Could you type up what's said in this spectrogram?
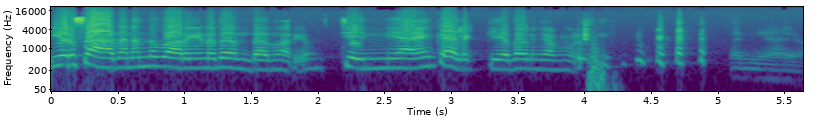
ഈ ഒരു സാധനം എന്ന് പറയണത് എന്താന്ന് അറിയോ? ചെന്യായം കലക്കിയതാണ് ഞമ്മൾ. തന്നെയായോ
